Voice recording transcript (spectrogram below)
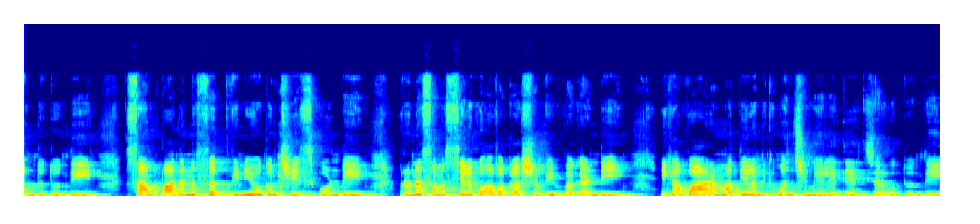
అందుతుంది. సంపాదన సద్వినియోగం చేసుకోండి. రుణ సమస్యలకు అవకాశం ఇవ్వకండి. ఇక వారం మధ్యలో మీకు మంచి మేలైతే జరుగుతుంది.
